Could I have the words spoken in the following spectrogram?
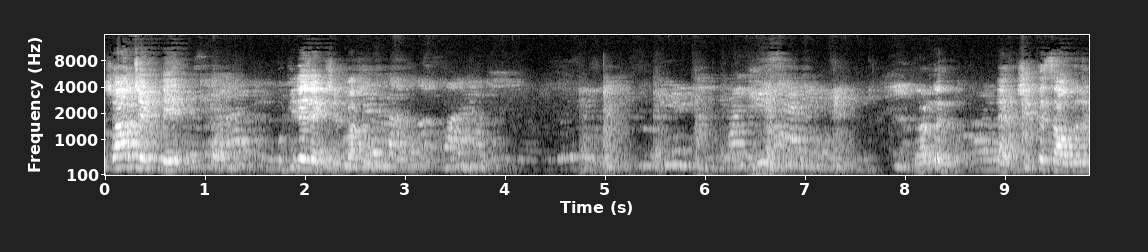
Sağ çekti. Bu gidecek şimdi bak. Gördün mü? Evet, çifte saldırı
